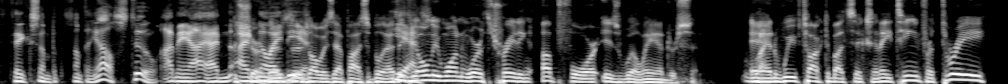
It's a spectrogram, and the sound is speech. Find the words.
to take some something else too. I mean, I, I, have- I have no there's, idea. there's always that possibility. I think Yes. the only one worth trading up for is Will Anderson. Right. And we've talked about six and 18 for three,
